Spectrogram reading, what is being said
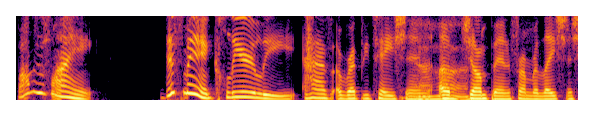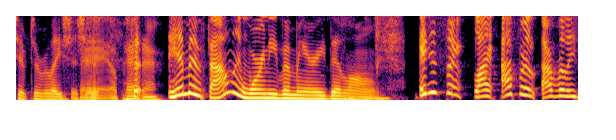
But I'm just like, this man clearly has a reputation Uh-huh. of jumping from relationship to relationship. Okay, a pattern. Him and Falynn weren't even married that long. It just seemed like I feel I really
